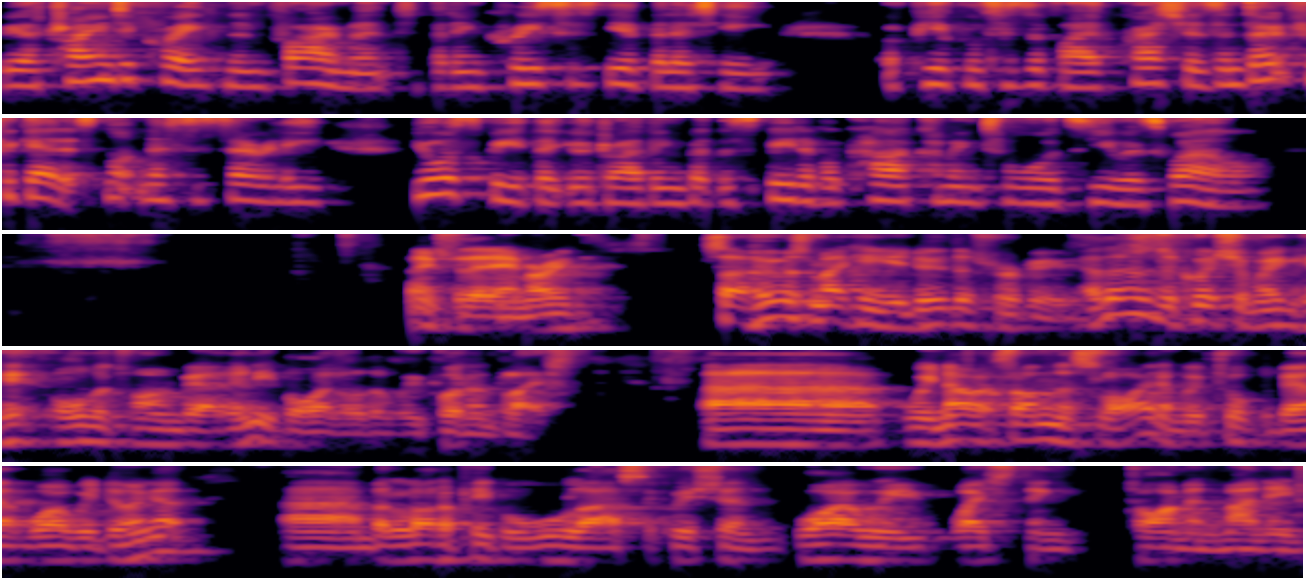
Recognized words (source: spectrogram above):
We are trying to create an environment that increases the ability of people to survive crashes. And don't forget, it's not necessarily your speed that you're driving, but the speed of a car coming towards you as well. Thanks for that, Anne-Marie. So who is making you do this review? Now, this is a question we get all the time about any bylaw that we put in place. Uh, we know it's on the slide and we've talked about why we're doing it, um, but a lot of people will ask the question, why are we wasting time and money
